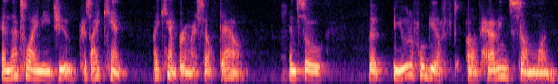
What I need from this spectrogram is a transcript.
and that's why I need you because I can't. I can't bring myself down. And so, that beautiful gift of having someone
